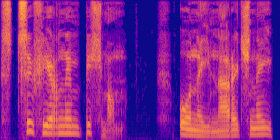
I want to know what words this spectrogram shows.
с циферным письмом оной нарочной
